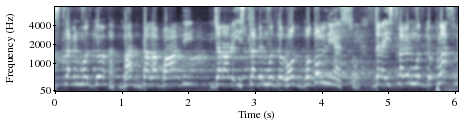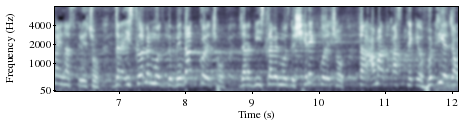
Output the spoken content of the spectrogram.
ইসলামের মধ্যে বাদ্দালা বাদি যারা ইসলামের মধ্যে রদ বদল নিয়ে আসছো, যারা ইসলামের মধ্যে প্লাস মাইনাস করেছ, যারা ইসলামের মধ্যে বেদাত করেছ, যারা ইসলামের মধ্যে সেরেক করেছ, তারা আমার কাছ থেকে হটিয়ে যাও।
